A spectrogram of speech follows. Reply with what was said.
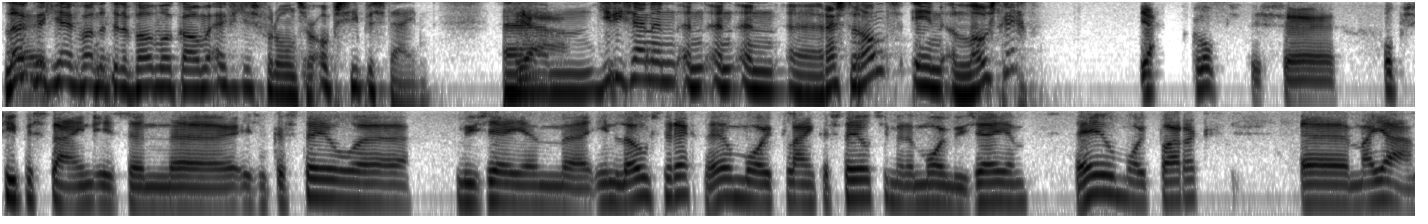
Leuk dat je even aan de telefoon wil komen. Eventjes voor ons op Siepenstein. Um, Jullie zijn een, een, een, een uh, restaurant in Loosdrecht? Ja, klopt. Het is, op Siepenstein is een, is een kasteelmuseum in Loosdrecht. Een heel mooi klein kasteeltje met een mooi museum. Heel mooi park. Uh, maar ja,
